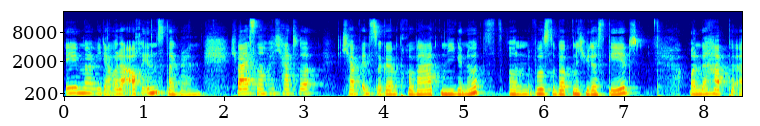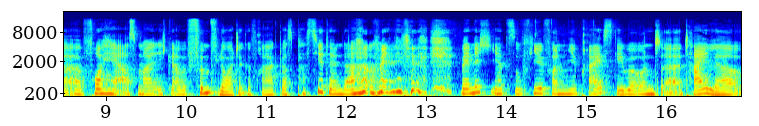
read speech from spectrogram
immer wieder oder auch Instagram. Ich weiß noch, ich hatte, ich habe Instagram privat nie genutzt und wusste überhaupt nicht, wie das geht und habe äh, vorher erstmal, ich glaube, fünf Leute gefragt, was passiert denn da, wenn, wenn ich jetzt so viel von mir preisgebe und äh, teile,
